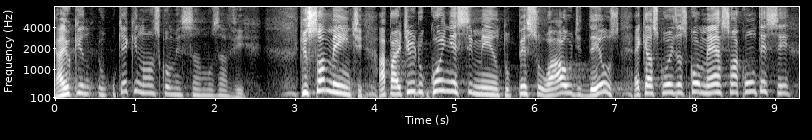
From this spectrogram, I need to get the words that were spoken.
Aí o que, o que que nós começamos a ver? Que somente a partir do conhecimento pessoal de Deus é que as coisas começam a acontecer.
